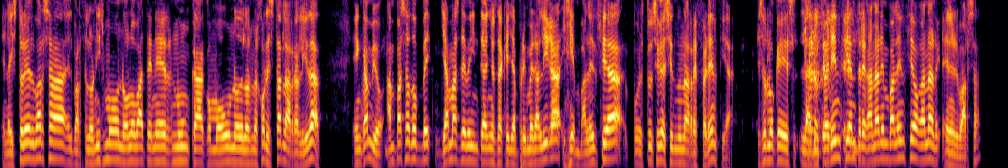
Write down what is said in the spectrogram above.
En la historia del Barça, el barcelonismo no lo va a tener nunca como uno de los mejores. Esta es la realidad. En cambio, han pasado ya más de 20 años de aquella primera liga y en Valencia, pues tú sigues siendo una referencia. Eso es lo que es la diferencia entre ganar en Valencia o ganar en el Barça.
